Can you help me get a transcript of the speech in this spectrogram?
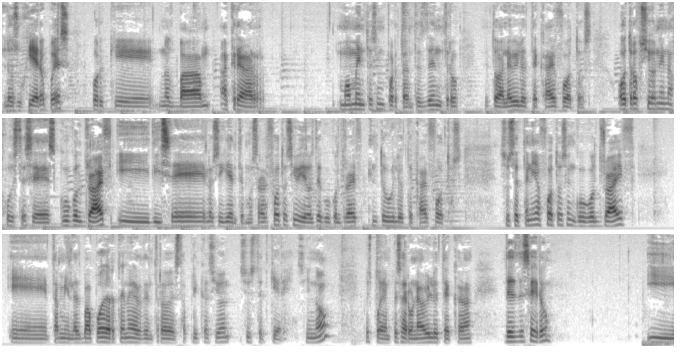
lo sugiero pues porque nos va a crear momentos importantes dentro de toda la biblioteca de fotos. Otra opción en ajustes es Google Drive y dice lo siguiente, mostrar fotos y videos de Google Drive en tu biblioteca de fotos. Si usted tenía fotos en Google Drive, eh, también las va a poder tener dentro de esta aplicación si usted quiere. Si no, pues puede empezar una biblioteca desde cero y,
